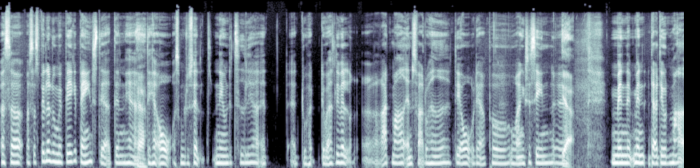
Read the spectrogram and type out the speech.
Og så, og så spiller du med begge bands der den her, ja. Ja. det her år, og som du selv nævnte tidligere, at, at du, det var alligevel ret meget ansvar, du havde det år der på Orange Scene. Øh, Ja, Men, men der, det er jo et meget,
